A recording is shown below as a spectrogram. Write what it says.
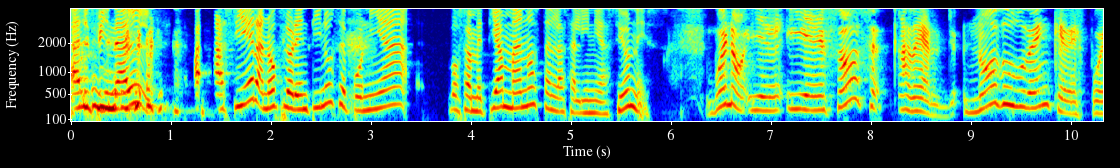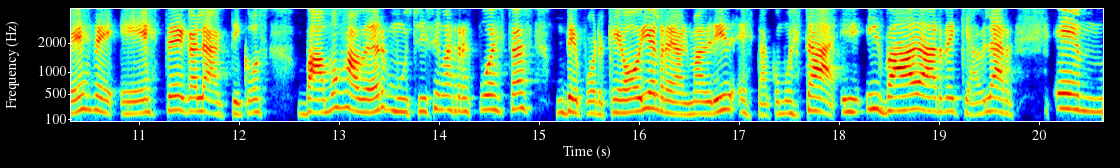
al final así era, ¿no? Florentino se ponía o sea, metía mano hasta en las alineaciones. Bueno, y, eso, a ver, no duden que después de este Galácticos vamos a ver muchísimas respuestas de por qué hoy el Real Madrid está como está y, va a dar de qué hablar. Em,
